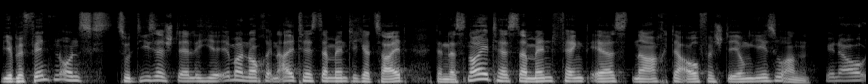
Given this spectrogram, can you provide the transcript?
Wir befinden uns zu dieser Stelle hier immer noch in alttestamentlicher Zeit, denn das Neue Testament fängt erst nach der Auferstehung Jesu an. You know,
